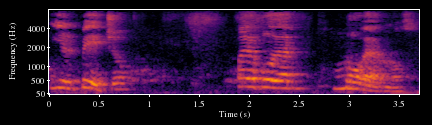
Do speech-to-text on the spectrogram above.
y el pecho para poder movernos.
